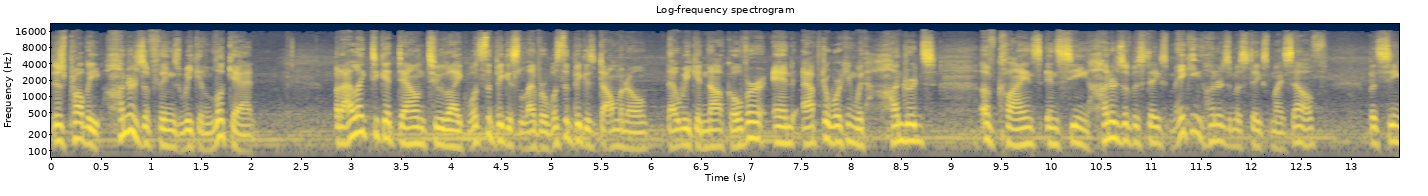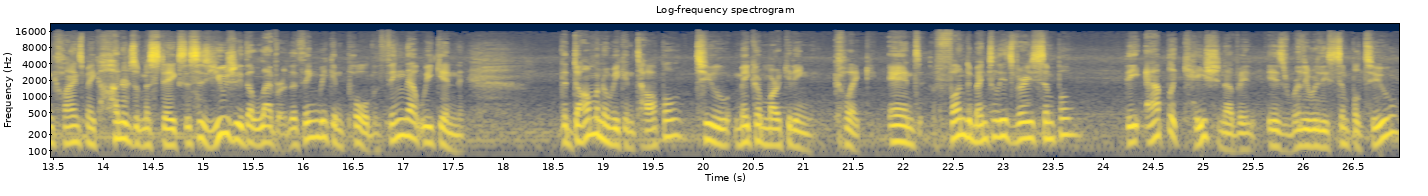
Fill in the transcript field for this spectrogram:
there's probably hundreds of things we can look at. But I like to get down to like, what's the biggest lever? What's the biggest domino that we can knock over? And after working with hundreds of clients and seeing hundreds of mistakes, making hundreds of mistakes myself, but seeing clients make hundreds of mistakes, this is usually the lever, the thing we can pull, the thing that we can, the domino we can topple to make our marketing click. And fundamentally, it's very simple. The application of it is really, really simple too.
